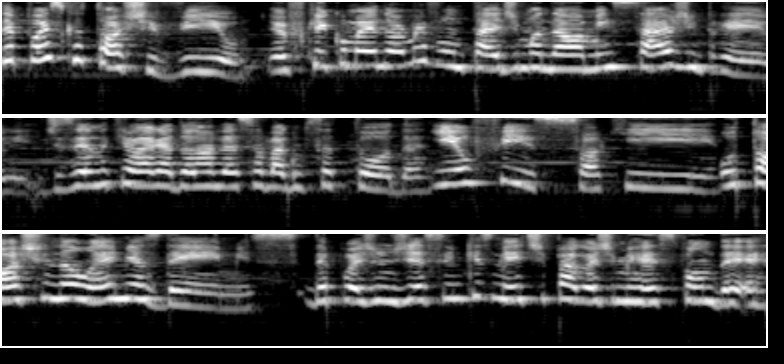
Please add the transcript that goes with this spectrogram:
Depois que o Toshi viu, eu fiquei com uma enorme vontade de mandar uma mensagem pra ele, dizendo que eu era dona dessa bagunça toda. E eu fiz, só que o Toshi não lê minhas DMs. Depois de um dia, simplesmente parou de me responder.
